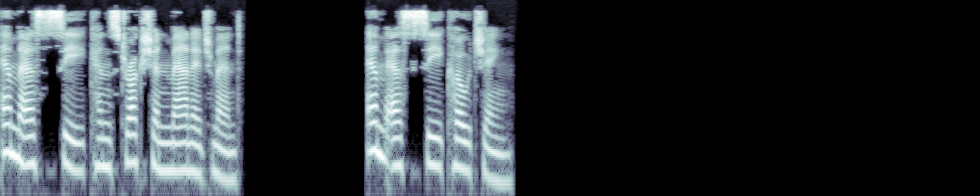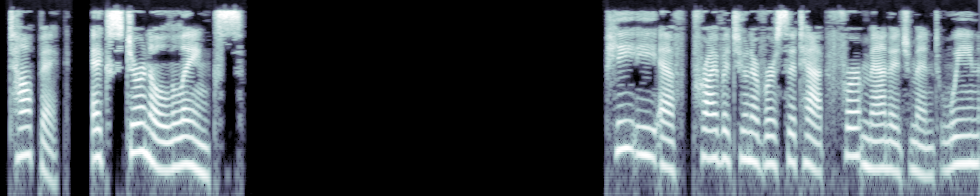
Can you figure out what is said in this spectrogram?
MSc Construction Management MSc Coaching. Topic: External links. PEF Privatuniversität für Management Wien.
